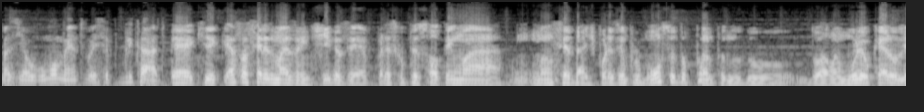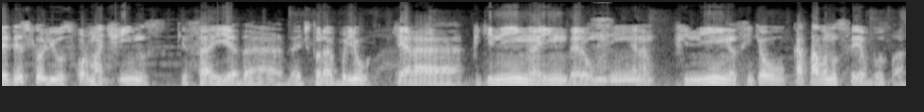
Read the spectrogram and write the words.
mas em algum momento vai ser publicado. É que essas séries mais antigas, é, parece que o pessoal tem uma, uma ansiedade. Por exemplo, o Monstro do Pântano do, do Alan Moore, eu quero ler desde que eu li os formatinhos que saía da, da editora Abril, que era pequenininho ainda, era, um, Sim. era fininho, assim, que eu catava nos sebos lá.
